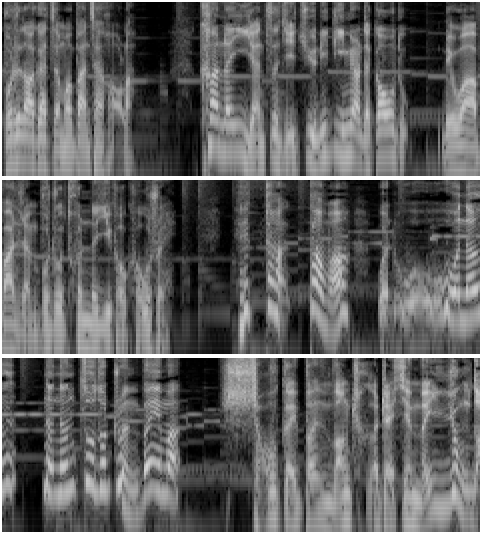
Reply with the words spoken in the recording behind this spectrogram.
不知道该怎么办才好了。看了一眼自己距离地面的高度，刘阿八忍不住吞了一口口水。大大王，我我我能能能做做准备吗？少给本王扯这些没用的！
